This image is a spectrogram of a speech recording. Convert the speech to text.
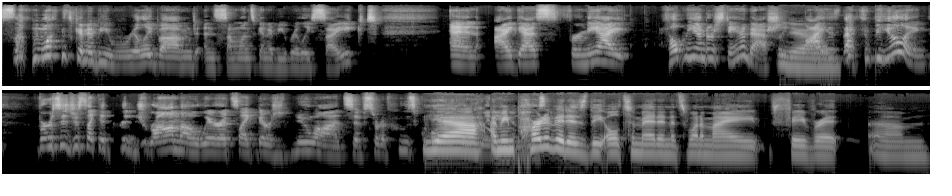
someone's going to be really bummed and someone's going to be really psyched. And I guess for me, I help me understand, Ashley, yeah. why is that appealing? Versus just like a good drama where it's like there's nuance of sort of who's yeah. I mean, part of it is the ultimate, and it's one of my favorite um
